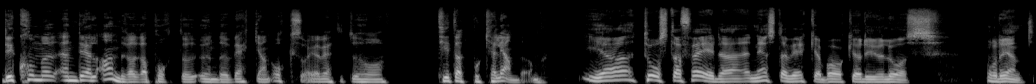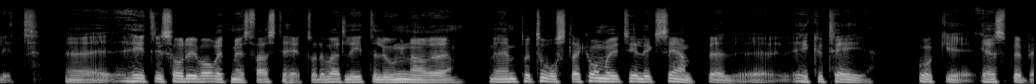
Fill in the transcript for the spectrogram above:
Det kommer en del andra rapporter under veckan också. Jag vet att du har tittat på kalendern. Ja, torsdag, fredag nästa vecka bakar det ju loss ordentligt. Eh, hittills har det varit mest fastigheter. Det har varit lite lugnare. Men på torsdag kommer ju till exempel eh, EQT och eh, SBB.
